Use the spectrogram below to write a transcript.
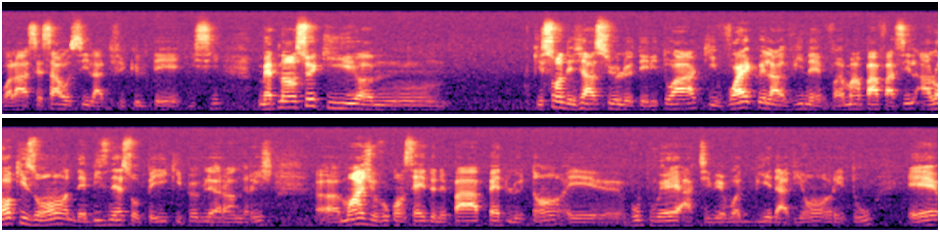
voilà, ça aussi la difficulté ici. Maintenant, ceux qui, euh, qui sont déjà sur le territoire, qui voient que la vie n'est vraiment pas facile, alors qu'ils ont des business au pays qui peuvent les rendre riches, euh, moi je vous conseille de ne pas perdre le temps et euh, vous pouvez activer votre billet d'avion retour et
